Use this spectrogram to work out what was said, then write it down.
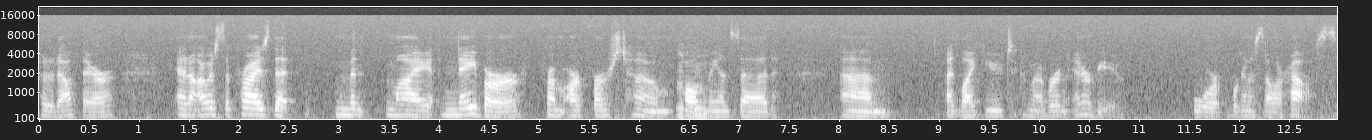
put it out there. And I was surprised that m- my neighbor from our first home called Mhm. me and said, um, I'd like you to come over and interview, or we're going to sell our house.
